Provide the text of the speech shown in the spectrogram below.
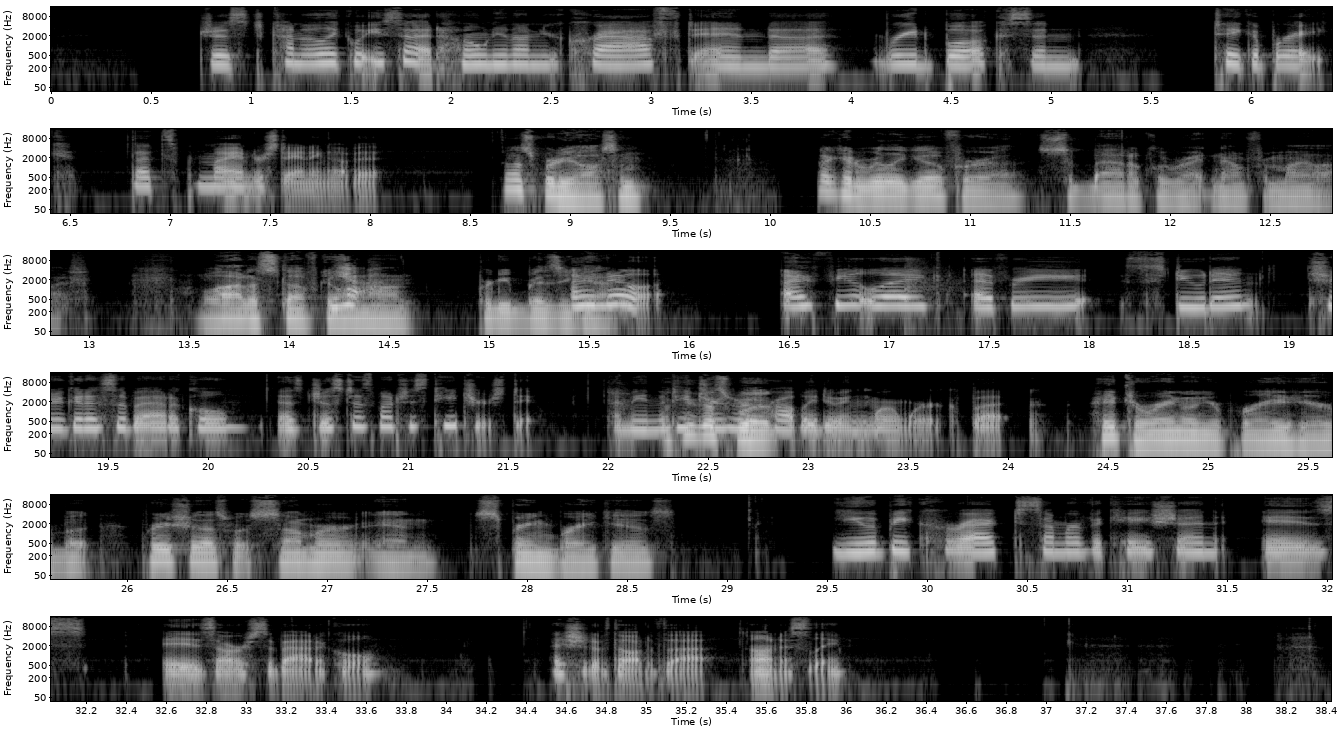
just kind of like what you said, hone in on your craft and uh read books and take a break. That's my understanding of it. That's pretty awesome. I could really go for a sabbatical right now from my life. A lot of stuff going Yeah. on. Pretty busy guy. I know. I feel like every student should get a sabbatical as just as much as teachers do. I mean, the I teachers are what- probably doing more work, but Hate to rain on your parade here, but pretty sure that's what summer and spring break is. you would be correct. Summer vacation is is our sabbatical. I should have thought of that, honestly.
